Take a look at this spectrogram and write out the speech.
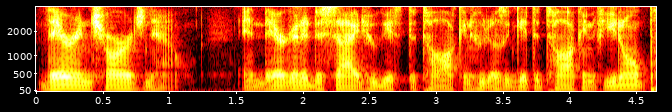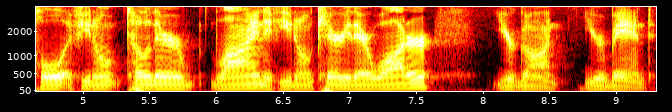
they're in charge now and they're going to decide who gets to talk and who doesn't get to talk and if you don't pull if you don't toe their line if you don't carry their water you're gone. You're banned.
